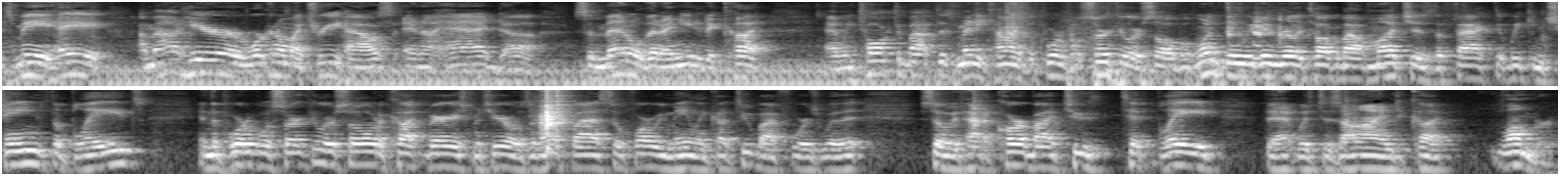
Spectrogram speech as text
it's me. Hey, I'm out here working on my tree house and I had uh, some metal that I needed to cut. And we talked about this many times, the portable circular saw, but one thing we didn't really talk about much is the fact that we can change the blades in the portable circular saw to cut various materials. In our class, so far we mainly cut two by fours with it. So we've had a carbide tooth tip blade that was designed to cut lumber.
